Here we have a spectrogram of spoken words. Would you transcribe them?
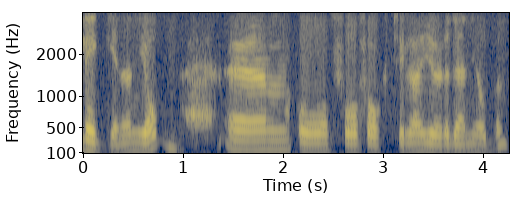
legge inn en jobb um, og få folk til å gjøre den jobben.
